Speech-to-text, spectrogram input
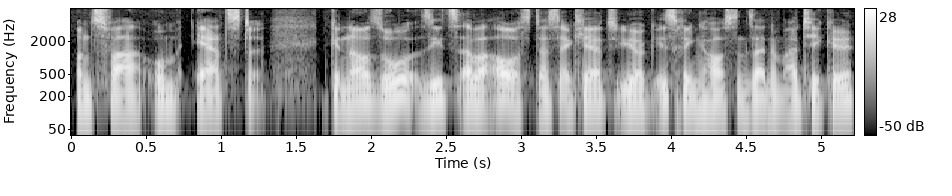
Und zwar um Ärzte. Genau so sieht es aber aus, das erklärt Jörg Isringhaus in seinem Artikel.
